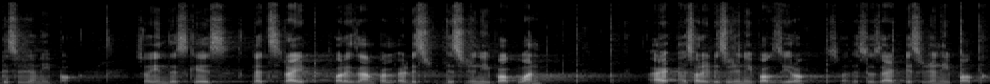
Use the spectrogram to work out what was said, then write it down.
decision epoch. So in this case let us write for example a decision epoch 1 uh, sorry decision epoch 0. So, this is at decision epoch.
